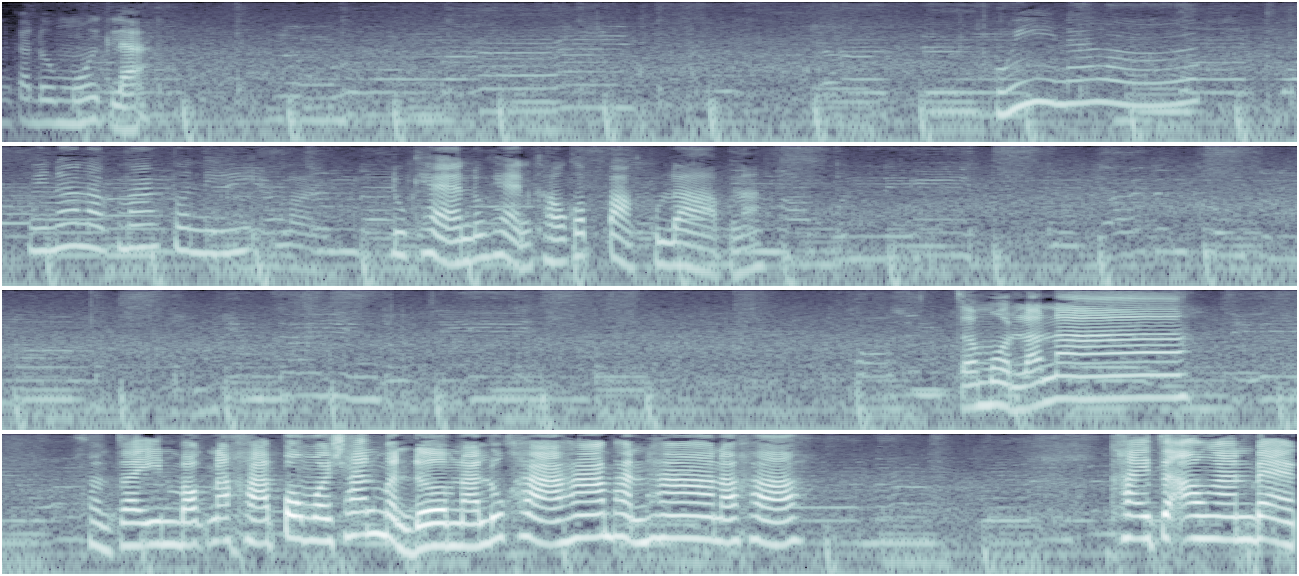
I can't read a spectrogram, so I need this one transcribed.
นกระดุมมุกอีกแล้ว อุ้ยน่ารักอุ้ยน่ารักมากตัวนี้ ดูแขนดูแขนเขาก็ปากกุหลาบนะ จะหมดแล้วนะ สนใจอินบ็อกนะคะ โปรโมชั่นเหมือนเดิมนะ ลูกค้า 5,500 นะคะ ใครจะเอางานแบ่ง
